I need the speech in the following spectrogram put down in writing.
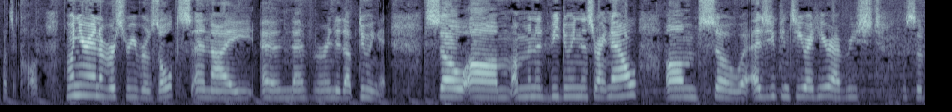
what's it called? The one year anniversary results, and I uh, never ended up doing it. So, um, I'm gonna be doing this right now. Um, so, as you can see right here, I've reached the,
